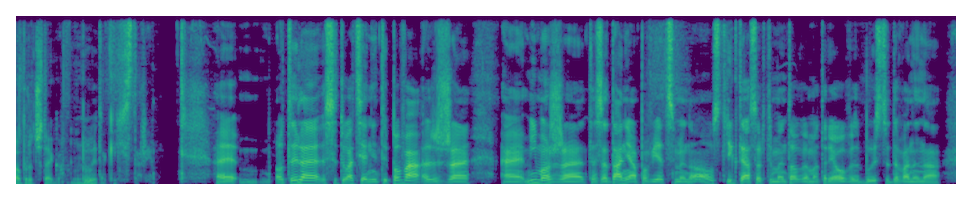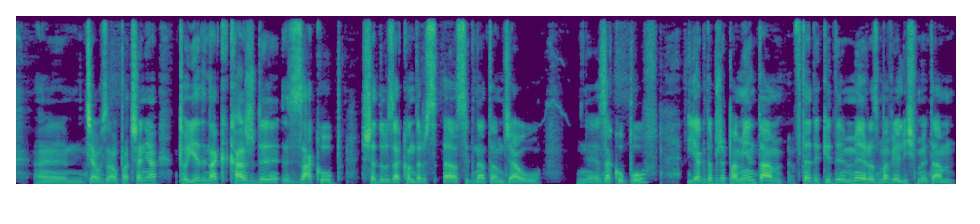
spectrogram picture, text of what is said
Oprócz tego. Mhm. Były takie historie. E, O tyle sytuacja nietypowa, że e, mimo, że te zadania powiedzmy, no stricte asortymentowe, materiałowe były scedowane na e, dział zaopatrzenia, to jednak każdy zakup szedł za kontrasygnatą działu e, zakupów. I jak dobrze pamiętam, wtedy, kiedy my rozmawialiśmy tam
